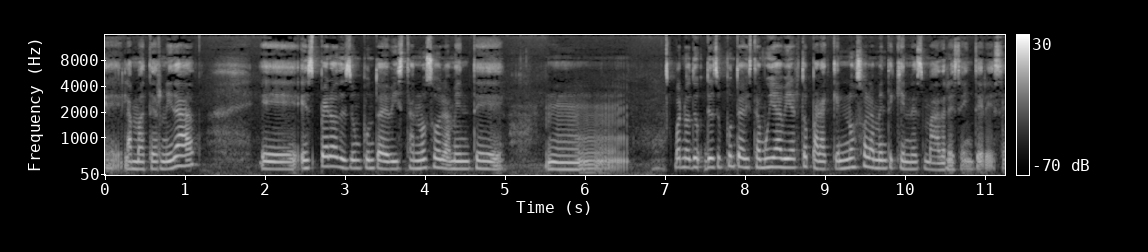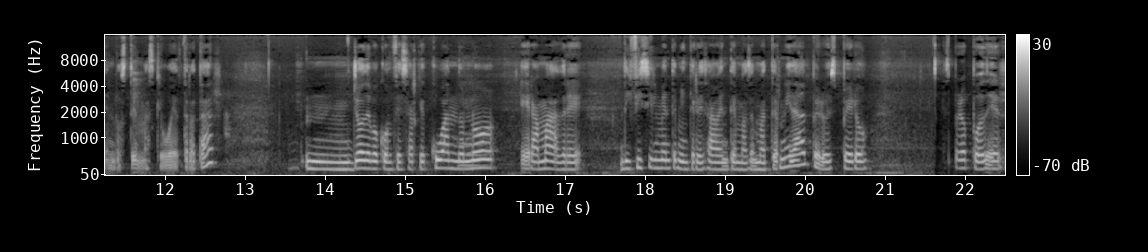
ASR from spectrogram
eh, la maternidad. espero desde un punto de vista no solamente mm, bueno, desde un punto de vista muy abierto para que no solamente quien es madre se interese en los temas que voy a tratar. Mm, yo debo confesar que cuando no era madre difícilmente me interesaba en temas de maternidad, pero espero, espero poder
